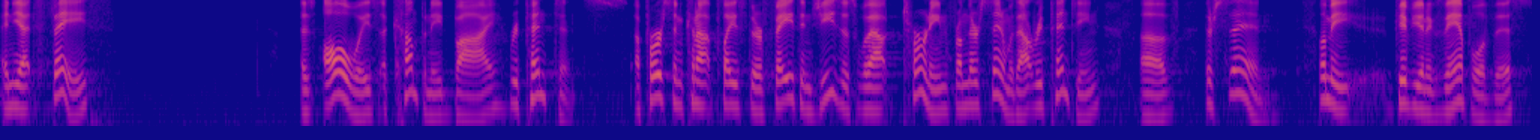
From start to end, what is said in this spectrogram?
And yet, faith is always accompanied by repentance. A person cannot place their faith in Jesus without turning from their sin, without repenting of their sin. Let me give you an example of this,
